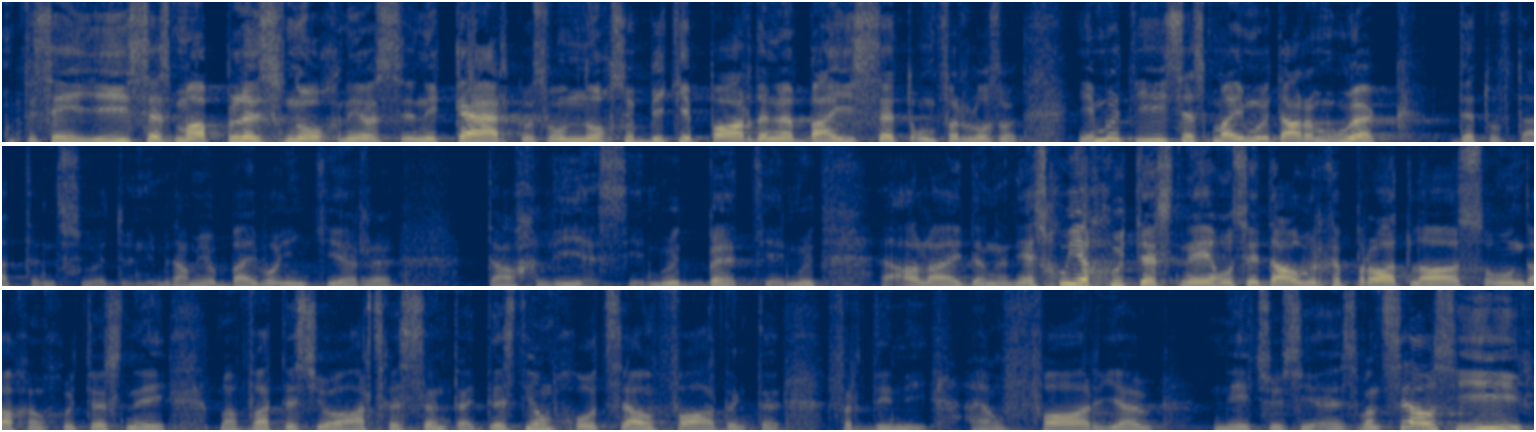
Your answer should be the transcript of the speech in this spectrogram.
om te sê Jesus maar plus nog, nee ons in die kerk, ons wil nog so bietjie paar dinge bysit om verlos word. Jy moet Jesus, maar jy moet daarom ook dit of dat en so doen. Jy moet dan jou Bybel een keer dag lees. Jy moet bid, jy moet al daai dinge. Dis goeie goeters nê. Nee. Ons het daaroor gepraat laas Sondag en goeters nê, nee. maar wat is jou hartsgesindheid? Dis nie om God se aanvaarding te verdien nie. Hy aanvaar jou net soos jy is. Want selfs hier,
